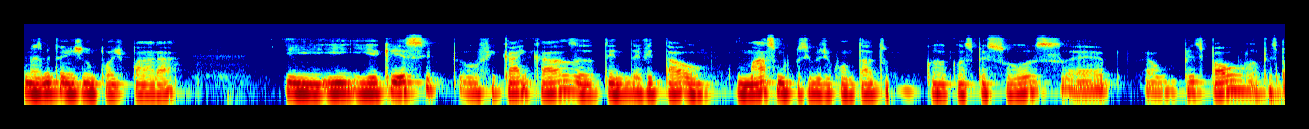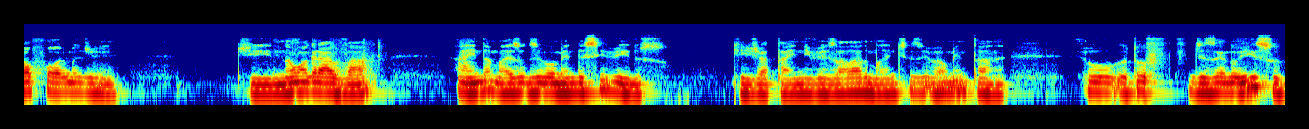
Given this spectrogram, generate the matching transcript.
mas muita gente não pode parar. E, e, e é que esse, ficar em casa, tentando evitar o máximo possível de contato com, com as pessoas é, é o principal, a principal forma de, de não agravar ainda mais o desenvolvimento desse vírus, que já está em níveis alarmantes e vai aumentar, né? Eu estou dizendo isso,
